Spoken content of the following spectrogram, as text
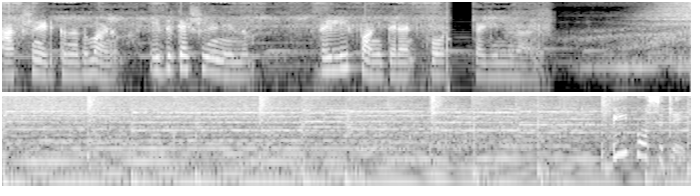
ആക്ഷൻ എടുക്കുന്നതുമാണ്. എതിർകക്ഷിയിൽ നിന്നും റിലീഫ് വാങ്ങിത്തരാൻ കോടതി കഴിയുന്നതാണ്. പോസിറ്റീവ്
